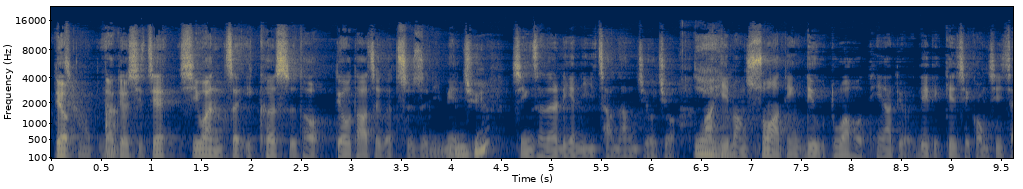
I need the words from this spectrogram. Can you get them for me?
丢超，棒那就是这希望这一颗石头丢到这个池子里面去，形成了涟漪长长久久。我，希望线顶你有拄啊好听到，你伫建设公司食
